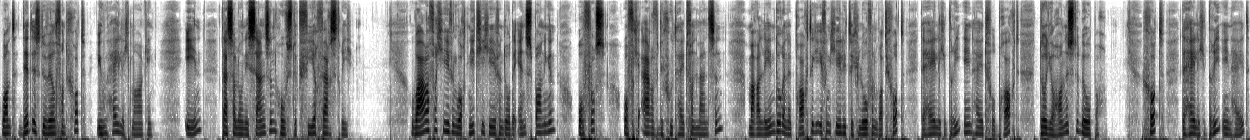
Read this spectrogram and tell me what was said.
Want dit is de wil van God, uw heiligmaking. 1 Thessalonicensen hoofdstuk 4 vers 3 Ware vergeving wordt niet gegeven door de inspanningen, offers of geërfde goedheid van mensen, maar alleen door in het prachtige evangelie te geloven wat God, de heilige drie-eenheid, volbracht door Johannes de Doper. God, de heilige drie-eenheid,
